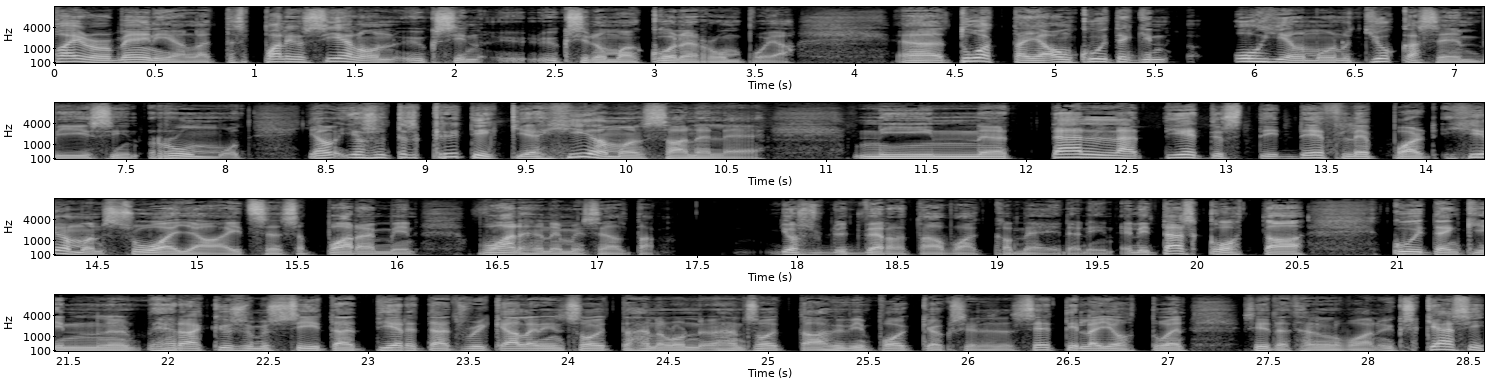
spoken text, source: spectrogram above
Pyromanialla, että paljon siellä on yksin, yksinomaan konerumpuja. Tuottaja on kuitenkin ohjelmoinut jokaiseen biisiin rummut. Ja jos nyt tässä kritiikkiä hieman sanelee, niin tällä tietysti Def Leppard hieman suojaa itsensä paremmin vanhenemiselta jos nyt verrataan vaikka meidänin. Eli tässä kohtaa kuitenkin herää kysymys siitä, että tiedetään, että Rick Allenin soittaa, hän, on, hän soittaa hyvin poikkeuksellisella setillä johtuen siitä, että hänellä on vain yksi käsi,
